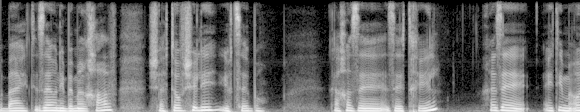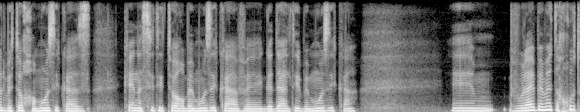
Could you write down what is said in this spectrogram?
בבית. זהו, אני במרחב שהטוב שלי יוצא בו. ככה זה, זה התחיל. אחרי זה הייתי מאוד בתוך המוזיקה, אז כן עשיתי תואר במוזיקה וגדלתי במוזיקה. אמ, ואולי באמת החוט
